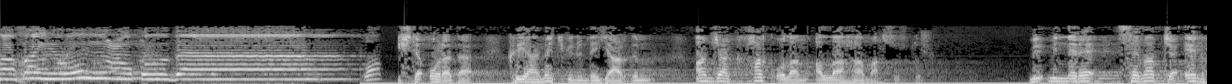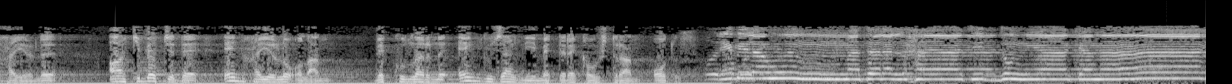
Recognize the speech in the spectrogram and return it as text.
ve hayrun ukba. İşte orada kıyamet gününde yardım ancak hak olan Allah'a mahsustur. Müminlere sevapça en hayırlı, akibetçe de en hayırlı olan ve kullarını en güzel nimetlere kavuşturan O'dur. اضرب لهم مثل الحياة الدنيا كماء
